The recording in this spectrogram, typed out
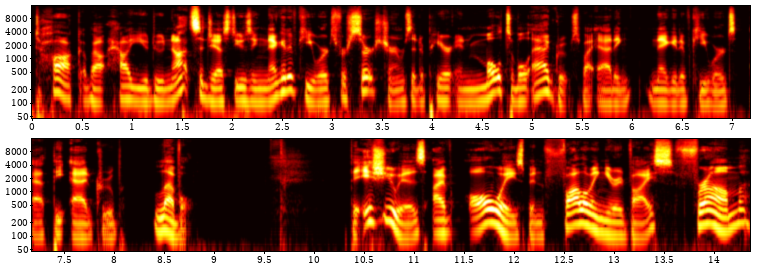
talk about how you do not suggest using negative keywords for search terms that appear in multiple ad groups by adding negative keywords at the ad group level. The issue is, I've always been following your advice from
